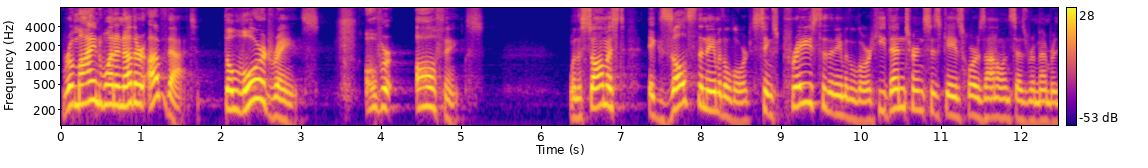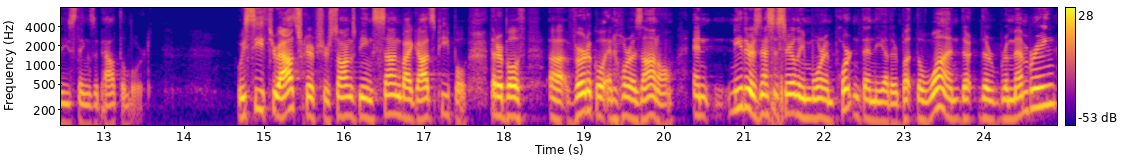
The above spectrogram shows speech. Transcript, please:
Remind one another of that. The Lord reigns over all things. When the psalmist exalts the name of the Lord, sings praise to the name of the Lord, he then turns his gaze horizontal and says, Remember these things about the Lord. We see throughout Scripture songs being sung by God's people that are both uh, vertical and horizontal, and neither is necessarily more important than the other, but the one, the, the remembering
